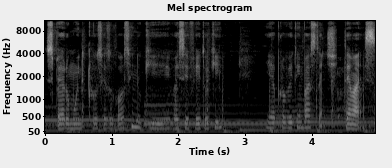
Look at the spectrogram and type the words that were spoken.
Espero muito que vocês gostem do que vai ser feito aqui e aproveitem bastante. Até mais.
